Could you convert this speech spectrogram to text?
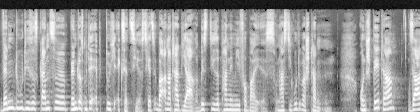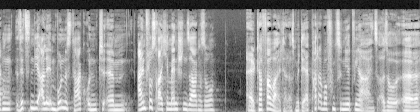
wenn du dieses ganze, wenn du das mit der App durchexerzierst, jetzt über anderthalb Jahre, bis diese Pandemie vorbei ist und hast die gut überstanden und später sagen, sitzen die alle im Bundestag und ähm, einflussreiche Menschen sagen so, alter Verwalter, das mit der App hat aber funktioniert wie eine Eins. Also äh,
